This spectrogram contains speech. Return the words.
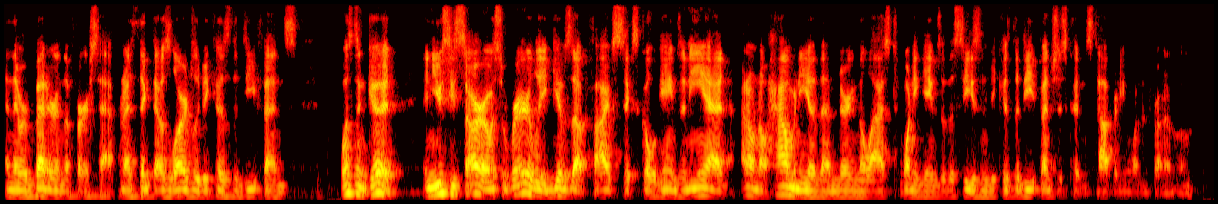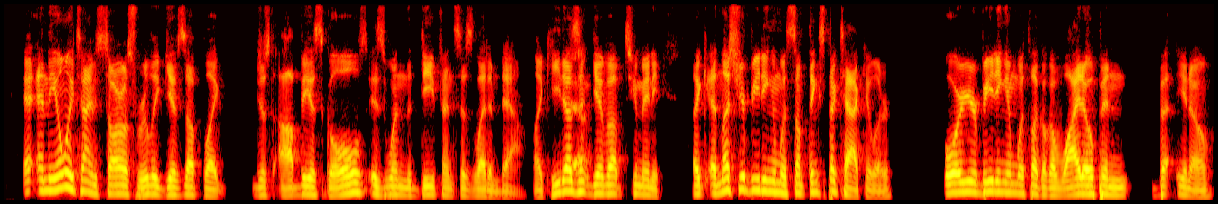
and they were better in the first half. And I think that was largely because the defense wasn't good. And Juuse Saros rarely gives up five, six goal games, and he had I don't know how many of them during the last twenty games of the season because the defense just couldn't stop anyone in front of them. And the only time Saros really gives up like just obvious goals is when the defense has let him down. Like he doesn't yeah. give up too many. Like unless you're beating him with something spectacular or you're beating him with like, like a wide open, you know,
